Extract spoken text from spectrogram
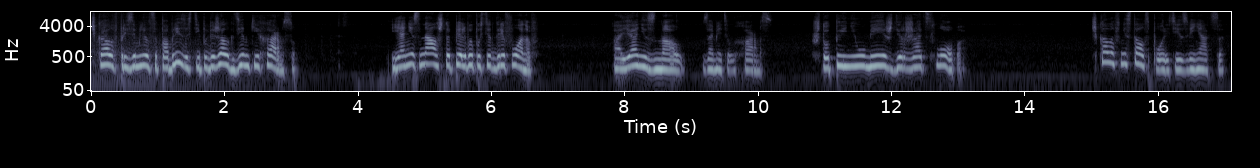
Чкалов приземлился поблизости и побежал к Динке и Хармсу. «Я не знал, что Пель выпустит грифонов!» «А я не знал», — заметил Хармс, — «что ты не умеешь держать слово». Чкалов не стал спорить и извиняться —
